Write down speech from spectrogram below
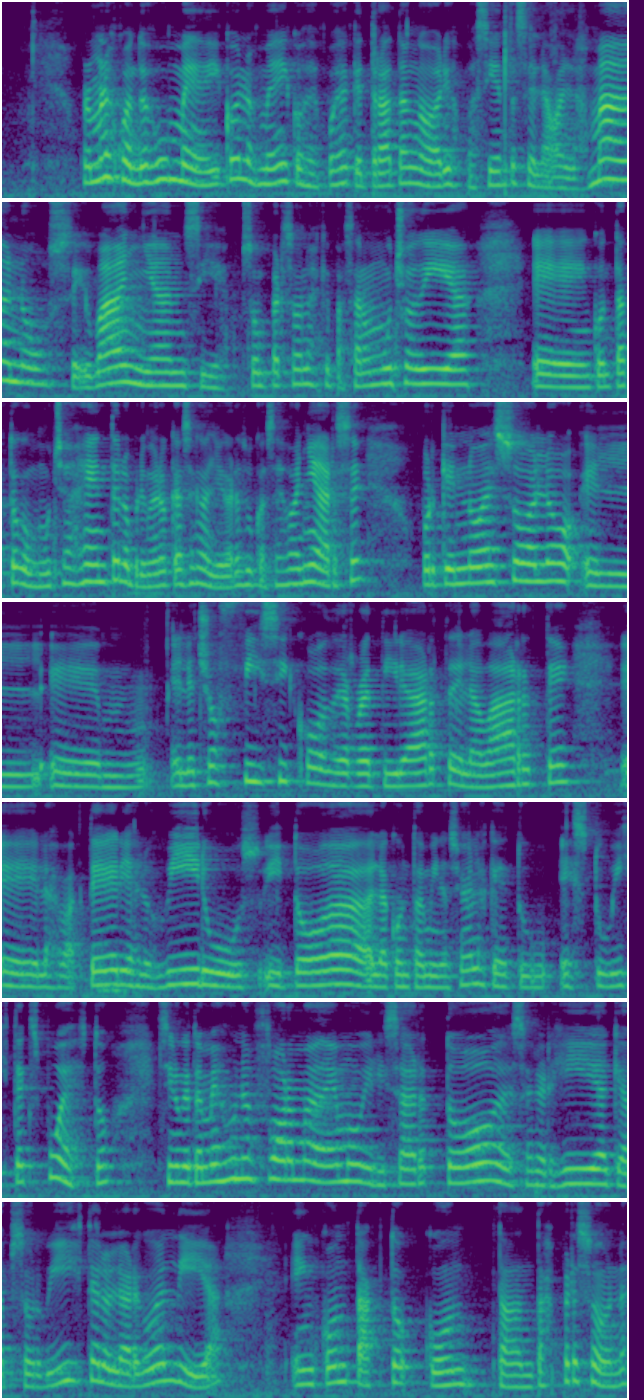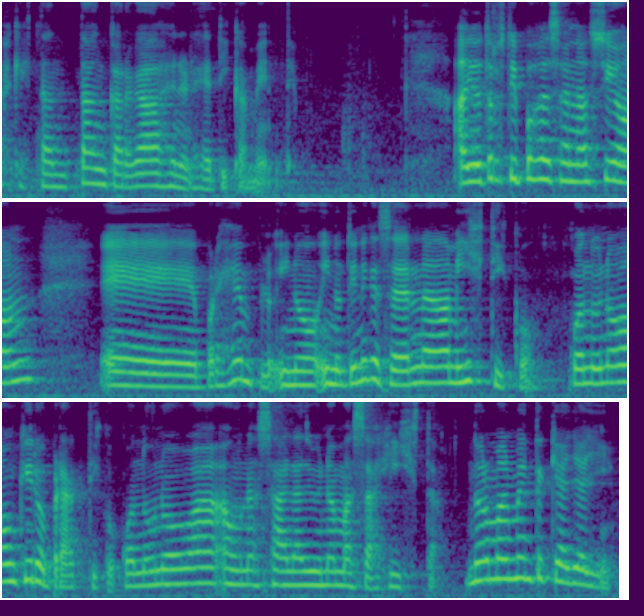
Por lo menos cuando es un médico, los médicos después de que tratan a varios pacientes se lavan las manos, se bañan, si son personas que pasaron mucho día eh, en contacto con mucha gente, lo primero que hacen al llegar a su casa es bañarse, porque no es solo el, em, el hecho físico de retirarte, de lavarte eh, las bacterias, los virus y toda la contaminación a la que tú estuviste expuesto, sino que también es una forma de movilizar toda esa energía que absorbiste a lo largo del día en contacto con tantas personas que están tan cargadas energéticamente. Hay otros tipos de sanación, eh, por ejemplo, y no, y no tiene que ser nada místico. Cuando uno va a un quiropráctico, cuando uno va a una sala de una masajista, normalmente ¿qué hay allí?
